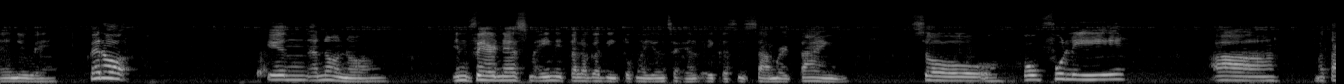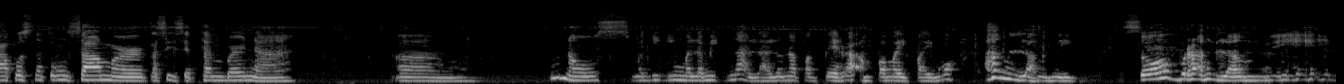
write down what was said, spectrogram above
Anyway. Pero in ano no, in fairness, mainit talaga dito ngayon sa LA kasi summertime. So, hopefully ah matapos na tong summer kasi September na um, who knows, magiging malamig na lalo na pag pera ang pamaypay mo. Ang lamig. Sobrang lamig.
